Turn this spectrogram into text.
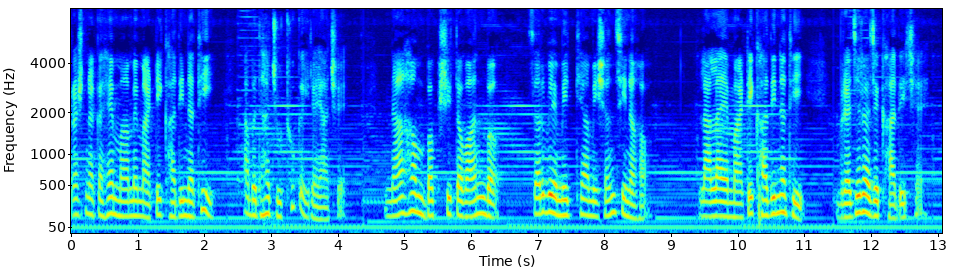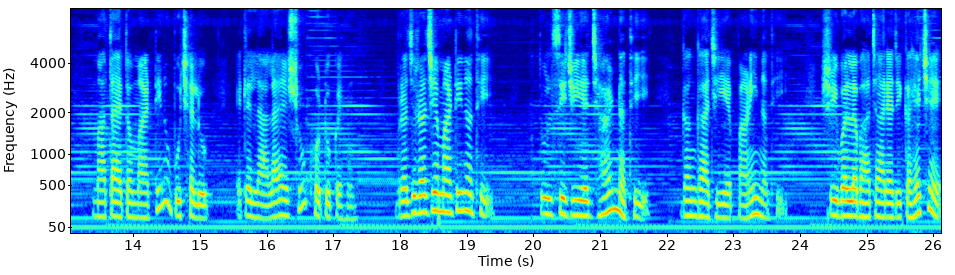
કૃષ્ણ કહે માં મેં માટી ખાધી નથી, આ બધા જૂઠું કહી રહ્યા છે. નાહમ ભક્ષિતવાન સર્વે મિથ્યા મિશંસિનઃ લાલાએ માટી ખાધી નથી વ્રજરજ ખાધી છે. માતાએ તો માટીનું પૂછેલું એટલે લાલાએ શું ખોટું કહ્યું? વ્રજરજે માટી નથી, તુલસીજીએ ઝાડ નથી, ગંગાજીએ પાણી નથી. શ્રી વલ્લભાચાર્યજી કહે છે,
